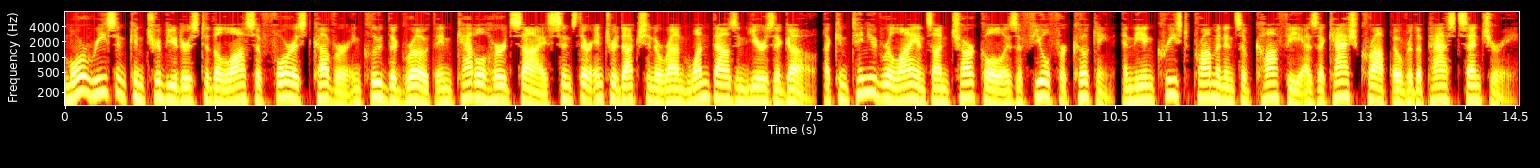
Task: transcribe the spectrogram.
More recent contributors to the loss of forest cover include the growth in cattle herd size since their introduction around 1,000 years ago, a continued reliance on charcoal as a fuel for cooking, and the increased prominence of coffee as a cash crop over the past century.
